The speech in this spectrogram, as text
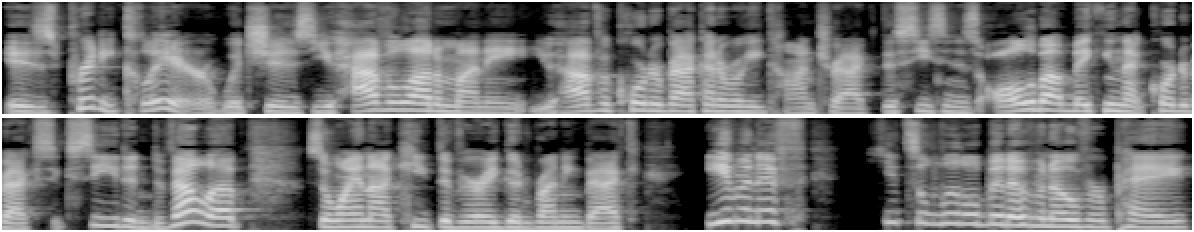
is pretty clear, which is you have a lot of money, you have a quarterback on a rookie contract. This season is all about making that quarterback succeed and develop. So why not keep the very good running back, even if it's a little bit of an overpay?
